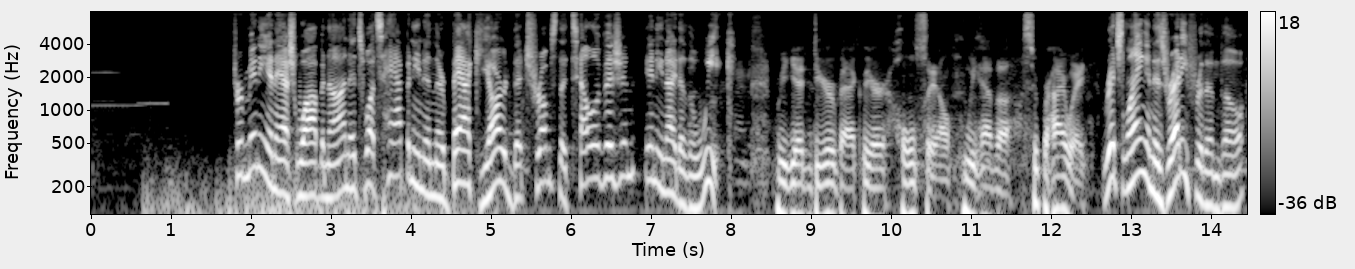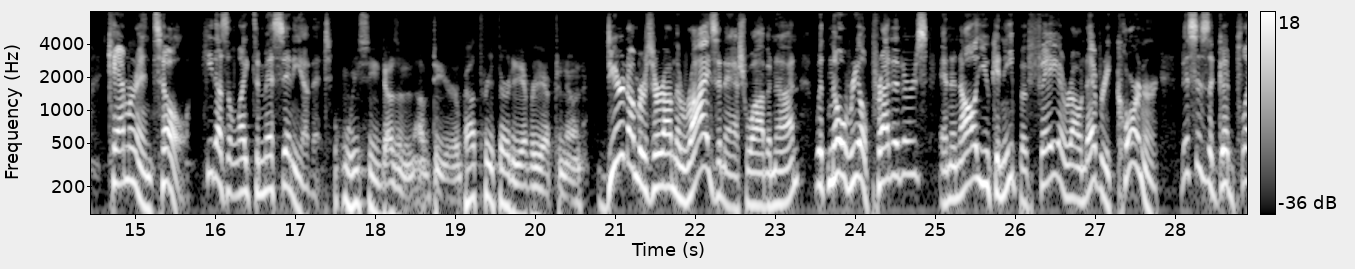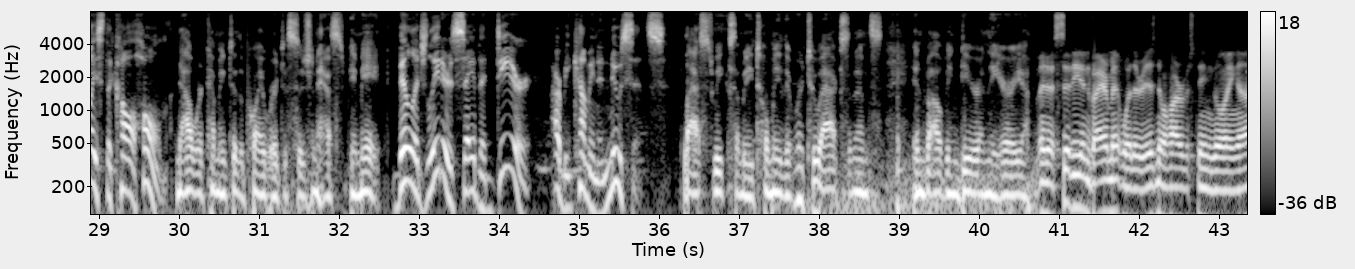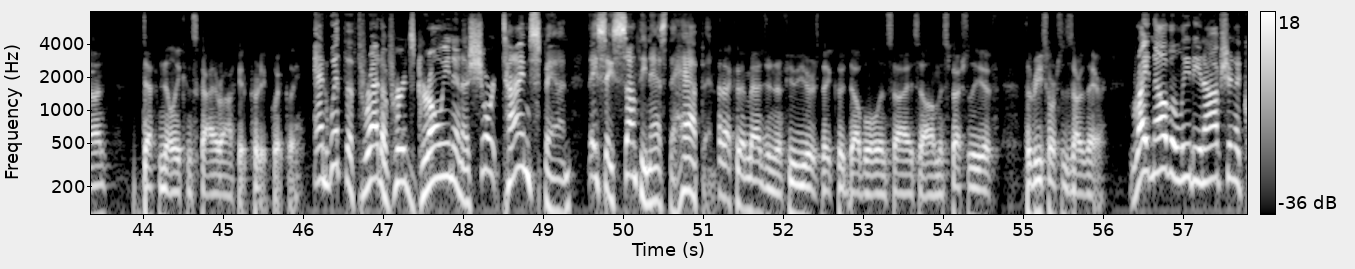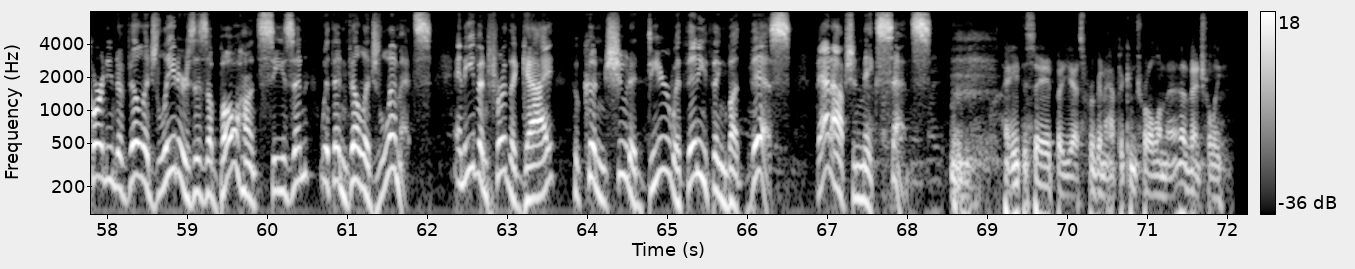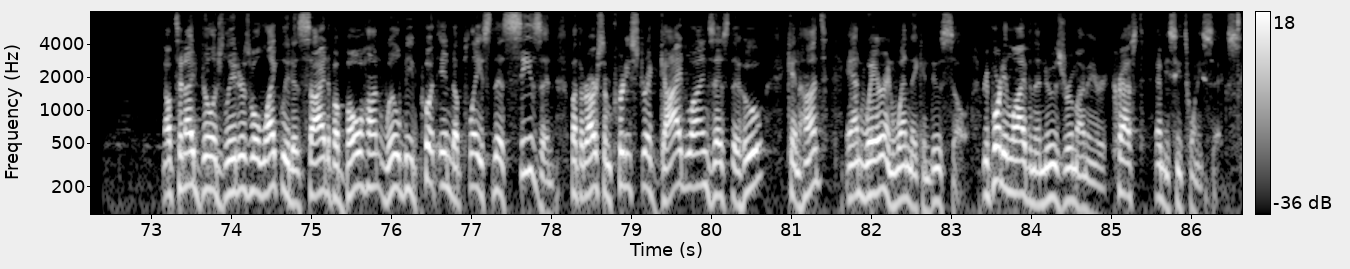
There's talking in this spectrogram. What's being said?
For many in Ashwaubenon, it's what's happening in their backyard that trumps the television any night of the week. We get deer back there wholesale. We have a superhighway. Rich Langen is ready for them, though, camera in tow. He doesn't like to miss any of it. We see dozens of deer, about 3.30 every afternoon. Deer numbers are on the rise in Ashwaubenon, with no real predators and an all-you-can-eat buffet around every corner. This is a good place to call home. Now we're coming to the point where a decision has to be made. Village leaders say the deer are becoming a nuisance. Last week, somebody told me there were two accidents involving deer in the area. In a city environment where there is no harvesting going on, definitely can skyrocket pretty quickly. And with the threat of herds growing in a short time span, they say something has to happen. And I can imagine in a few years they could double in size, um, especially if the resources are there. Right now, the leading option, according to village leaders, is a bow hunt season within village limits. And even for the guy who couldn't shoot a deer with anything but this, that option makes sense. I hate to say it, but yes, we're going to have to control them eventually. Now, tonight, village leaders will likely decide if a bow hunt will be put into place this season, but there are some pretty strict guidelines as to who can hunt and where and when they can do so. Reporting live in the newsroom, I'm Eric Crest, NBC 26.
